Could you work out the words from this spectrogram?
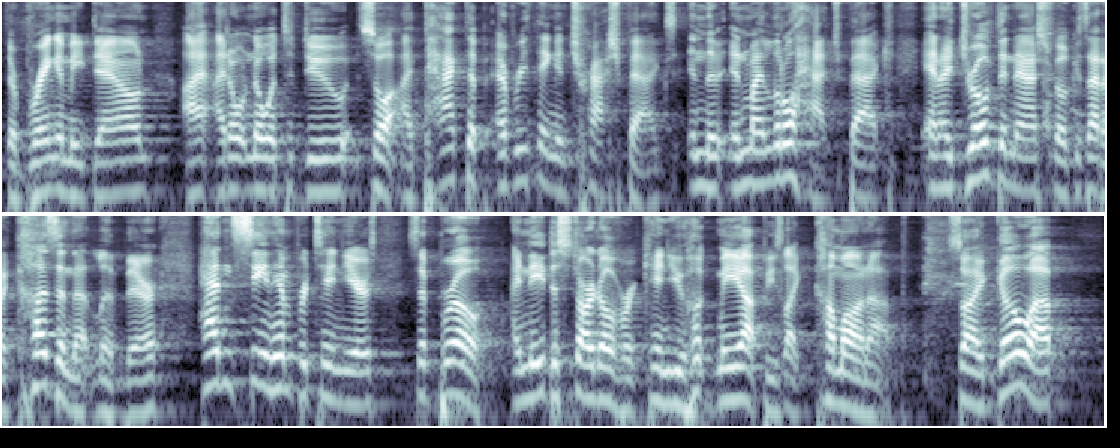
They're bringing me down. I, I don't know what to do. So I packed up everything in trash bags in the in my little hatchback, and I drove to Nashville because I had a cousin that lived there. Hadn't seen him for 10 years. Said, bro, I need to start over. Can you hook me up? He's like, come on up. So I go up,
